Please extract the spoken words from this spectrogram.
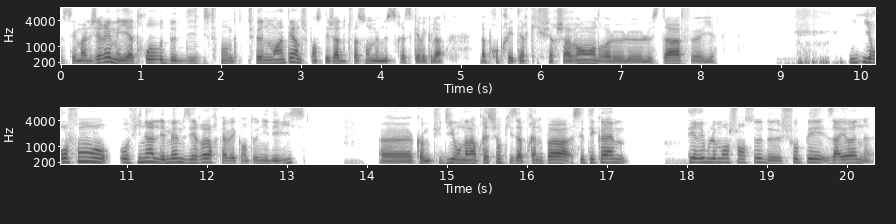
c'est mal géré, mais il y a trop de dysfonctionnement interne. Je pense déjà, de toute façon, même ne serait-ce qu'avec la, propriétaire qui cherche à vendre, le, staff. Euh, ils refont au final les mêmes erreurs qu'avec Anthony Davis. Euh, comme tu dis, on a l'impression qu'ils apprennent pas. C'était quand même terriblement chanceux de choper Zion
